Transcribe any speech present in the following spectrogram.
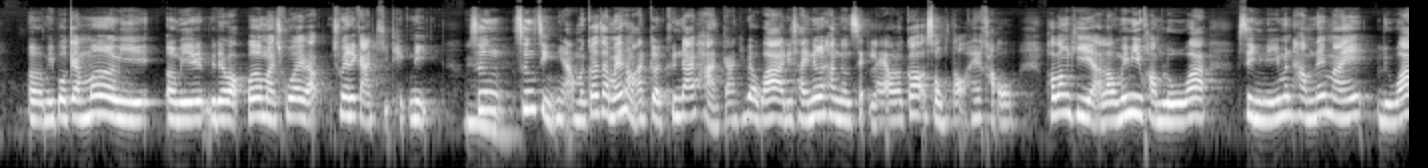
เออมีโปรแกรมเมอร์มีเออมี developer มาช่วยแบบช่วยในการคิดเทคนิค ซึ่งซึ่งสิ่งเนี้ยมันก็จะไม่สามารถเกิดขึ้นได้ผ่านการที่แบบว่าดีไซเนอร์ทำจนเสร็จแล้วแล้วก็ส่งต่อให้เขา เพราะบางทีอะเราไม่มีความรู้ว่าสิ่งนี้มันทำได้ไหมหรือว่า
